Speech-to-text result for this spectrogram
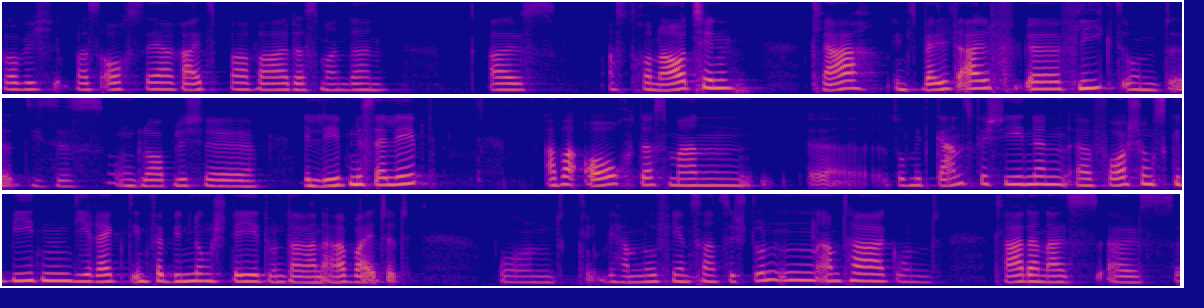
glaube ich, was auch sehr reizbar war, dass man dann als Astronautin klar ins Weltall äh, fliegt und äh, dieses unglaubliche Erlebnis erlebt, aber auch, dass man äh, so mit ganz verschiedenen Forschungsgebieten direkt in Verbindung steht und daran arbeitet. Und wir haben nur 24 Stunden am Tag und klar dann als, als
